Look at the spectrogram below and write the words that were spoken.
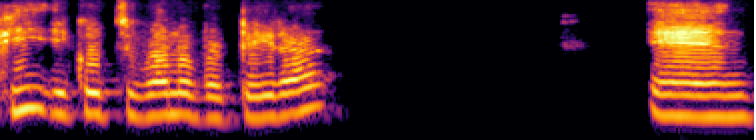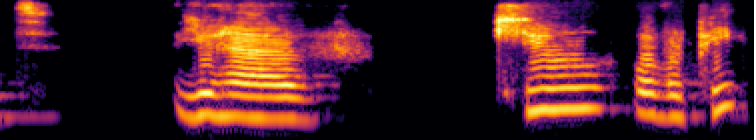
p equal to 1 over beta. And you have q over p.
